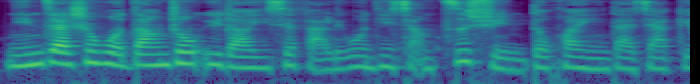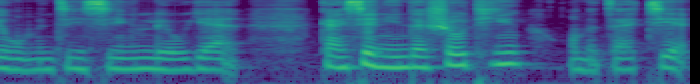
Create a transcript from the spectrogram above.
您在生活当中遇到一些法律问题想咨询，都欢迎大家给我们进行留言。感谢您的收听，我们再见。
